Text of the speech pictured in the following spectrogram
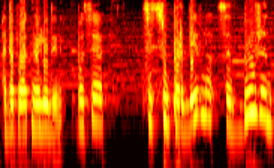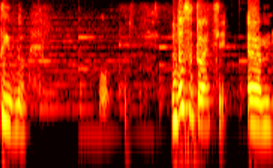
адекватної людини. Бо це, це супер дивно, це дуже дивно. До ситуації. Ем,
